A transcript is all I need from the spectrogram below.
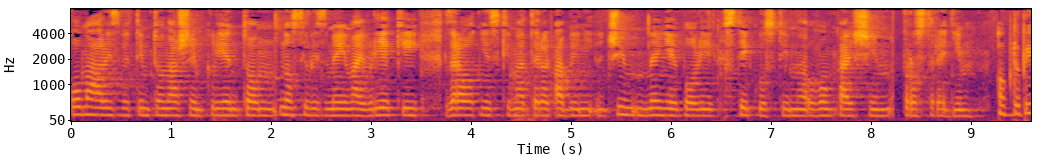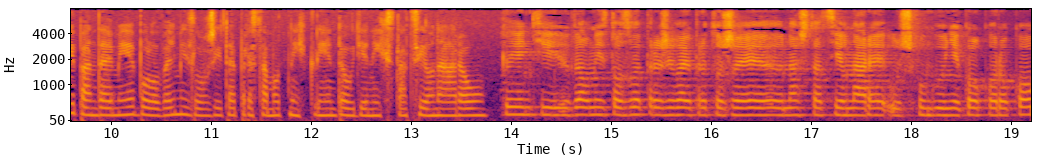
pomáhali sme týmto našim klientom, nosili sme im aj lieky, zdravotnícky materiál, aby čím menej boli v styku s tým vonkajším prostredím. Obdobie pandémie bolo veľmi zložité pre samotných klientov denných stacionárov. Klienti veľmi to zle prežívajú, pretože naš stacionáre už fungujú niekoľko rokov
